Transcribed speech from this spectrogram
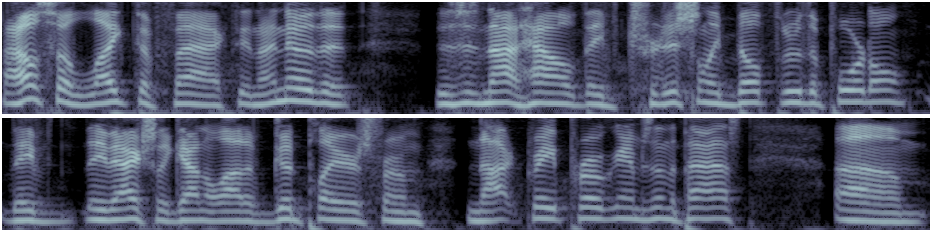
I also like the fact, and I know that this is not how they've traditionally built through the portal. They've they've actually gotten a lot of good players from not great programs in the past. Um,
